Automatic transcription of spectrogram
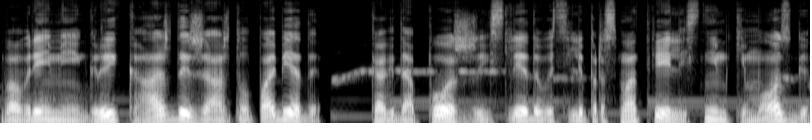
Во время игры каждый жаждал победы. Когда позже исследователи просмотрели снимки мозга,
